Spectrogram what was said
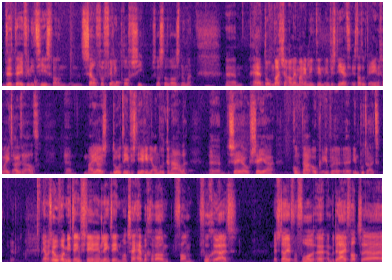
de definitie is van een, een self-fulfilling prophecy, zoals ze dat wel eens noemen. Ehm, omdat je alleen maar in LinkedIn investeert, is dat ook de enige waar je iets uithaalt. Ehm, maar juist door te investeren in die andere kanalen, ehm, SEO, CA, komt daar ook eh, eh, input uit. Ja, maar ze hoeven ook niet te investeren in LinkedIn. Want zij hebben gewoon van vroeger uit. eh, Stel je van voor eh, een bedrijf wat, eh,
